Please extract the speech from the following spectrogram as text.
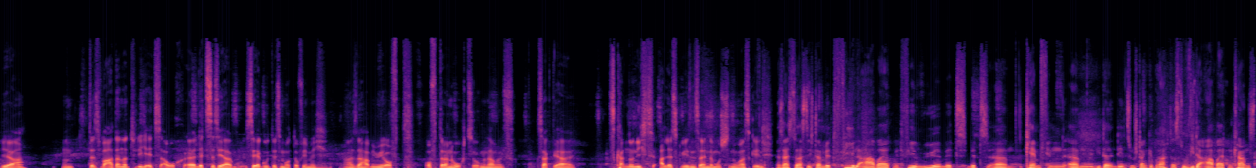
Ja, und das war dann natürlich jetzt auch äh, letztes Jahr sehr gutes Motto für mich. Also da habe ich mir oft oft dran hochgezogen und haben gesagt, ja, es kann nur nicht alles gewesen sein, da musste nur was gehen. Das heißt, du hast dich dann mit viel Arbeit, mit viel Mühe, mit, mit ähm, Kämpfen ähm, wieder in den Zustand gebracht, dass du wieder arbeiten kannst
